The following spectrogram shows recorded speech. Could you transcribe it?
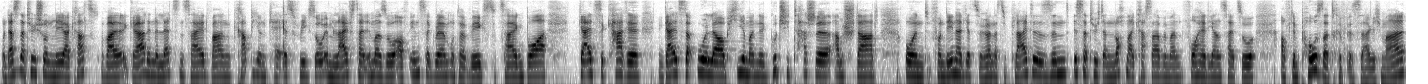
Und das ist natürlich schon mega krass, weil gerade in der letzten Zeit waren Krappi und KS Freak so im Lifestyle immer so auf Instagram unterwegs zu zeigen, boah, geilste Karre, geilster Urlaub, hier mal eine Gucci-Tasche am Start. Und von denen halt jetzt zu hören, dass die pleite sind, ist natürlich dann nochmal krasser, wenn man vorher die ganze Zeit so auf dem Poser-Trip ist, sage ich mal.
